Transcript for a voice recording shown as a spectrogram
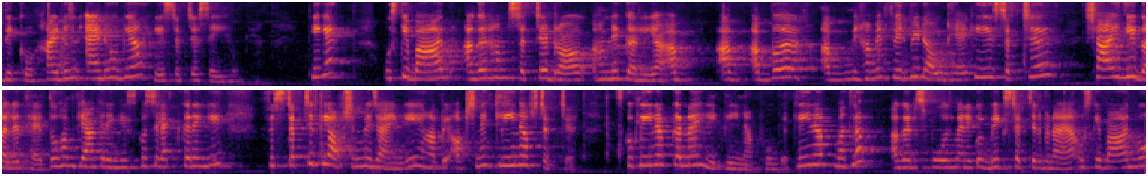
देखो हाइड्रोजन ऐड हो गया, ये स्ट्रक्चर सही हो गया। ठीक है? उसके बाद अगर हम स्ट्रक्चर ड्रॉ हमने कर लिया, अब अब अब अब हमें फिर भी डाउट है कि ये स्ट्रक्चर शायद ये गलत है तो हम क्या करेंगे? इसको सिलेक्ट करेंगे, फिर स्ट्रक्चर के ऑप्शन में जाएँगे। यहाँ पे ऑप्शन है क्लीन अप स्ट्रक्चर इसको क्लीन अप करना है, ये क्लीन अप हो गया। क्लीन अप मतलब अगर सपोज़ मैंने कोई बिग स्ट्रक्चर बनाया, उसके बाद वो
